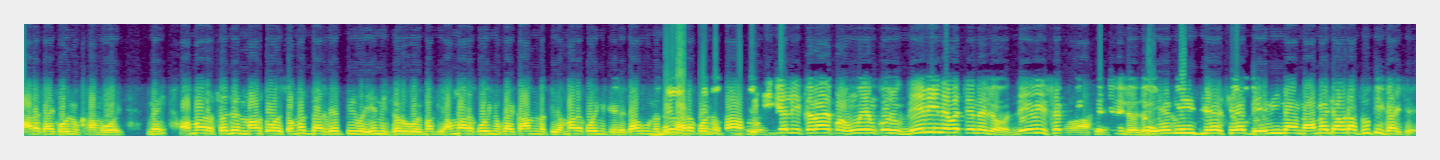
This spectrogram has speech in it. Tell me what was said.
મારે કાંઈ કોઈનું કામ હોય નહીં. અમારા સજન માણસો હોય સમજદાર વ્યક્તિ હોય એની જરૂર હોય. બાકી અમારે કોઈનું કાંઈ કામ નથી. અમારે કોઈની ઘરે જવું નથી. મારે કોઈનો સાથ હોય. લીગલી કરાય પણ હું એમ કહું છું દેવીને વચ્ચે ન લ્યો. દેવી શક્તિ દેવી જે છે દેવીના નામે જ આવડા ધૂતી ખાય છે.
